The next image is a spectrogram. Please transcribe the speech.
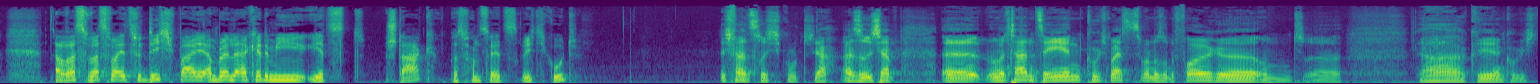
Aber was, was war jetzt für dich bei Umbrella Academy jetzt stark? Was fandst du jetzt richtig gut? Ich fand es richtig gut, ja. Also ich habe äh, momentan Serien gucke ich meistens immer nur so eine Folge und äh, ja, okay, dann gucke ich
